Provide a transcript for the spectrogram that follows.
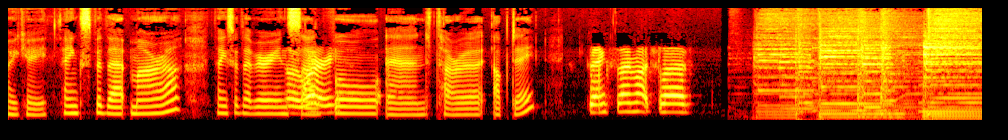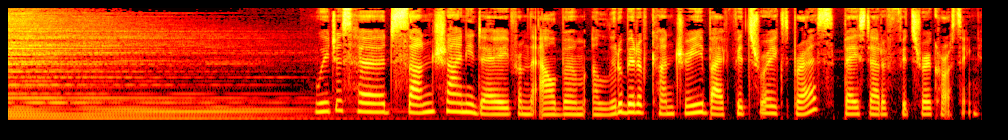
Okay, thanks for that, Mara. Thanks for that very insightful no and thorough update. Thanks so much, love. We just heard Sunshiny Day from the album A Little Bit of Country by Fitzroy Express, based out of Fitzroy Crossing.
